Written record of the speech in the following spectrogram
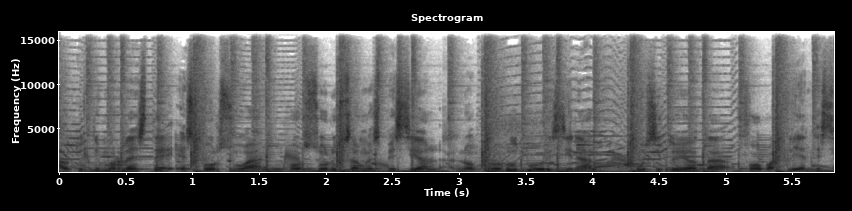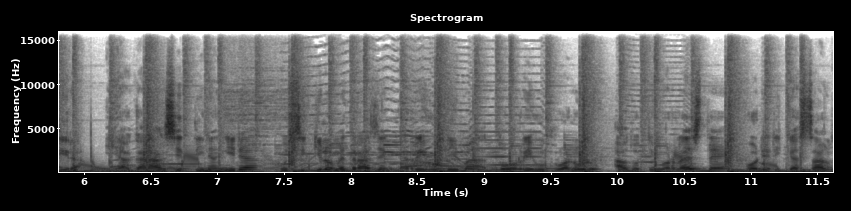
Auto Timor-Leste esforço an por solução especial no produto original usi Toyota foba cliente sira. E a garantia tinangida usi kilometragem Rihu Lima do Rihu Ruanulo. Auto Timor-Leste por dedicação,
